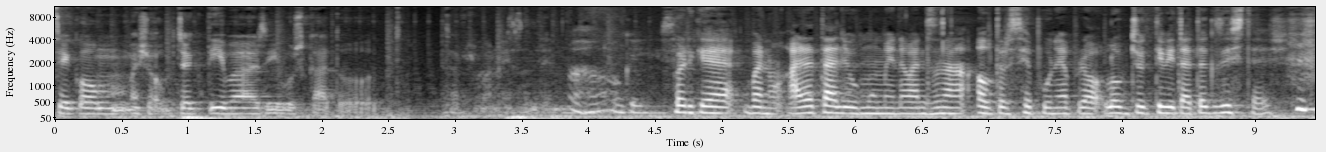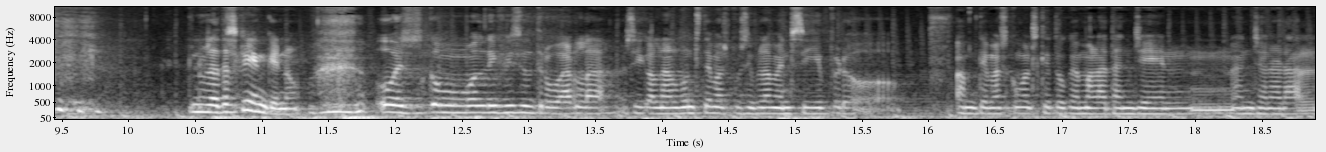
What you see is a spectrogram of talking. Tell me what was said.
ser com això, objectives i buscar tot, saps? Bueno, ja s'entén. Ah, ok. Sí. Perquè, bueno, ara tallo un moment abans d'anar al tercer punt, eh, però l'objectivitat existeix? Nosaltres creiem que no. o és com molt difícil trobar-la. O sigui que en alguns temes possiblement sí, però amb temes com els que toquem a la tangent, en general,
